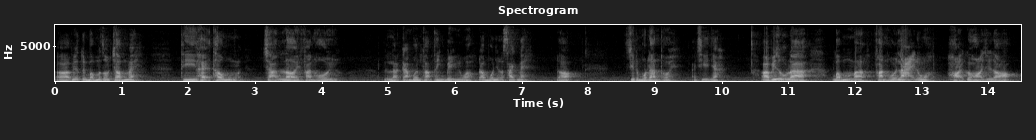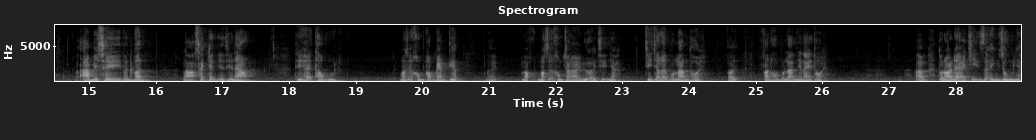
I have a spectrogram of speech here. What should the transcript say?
À, ví dụ tôi bấm vào dấu chấm này thì hệ thống trả lời phản hồi là cảm ơn Phạm Thanh Bình đúng không? Đã muốn nhận sách này. Đó. Chỉ được một lần thôi anh chị nhé. À, ví dụ là bấm à, phản hồi lại đúng không? Hỏi câu hỏi gì đó ABC vân vân là xác nhận như thế nào thì hệ thống nó sẽ không comment tiếp. Đấy nó nó sẽ không trả lời nữa anh chị nhé chỉ trả lời một lần thôi. Đấy phản hồi một lần như này thôi. À, tôi nói để anh chị dễ hình dung nhé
